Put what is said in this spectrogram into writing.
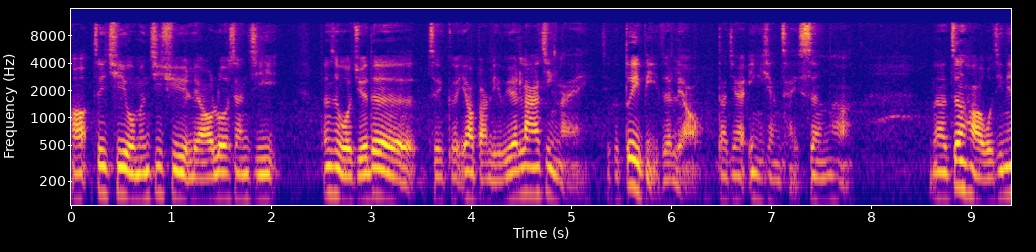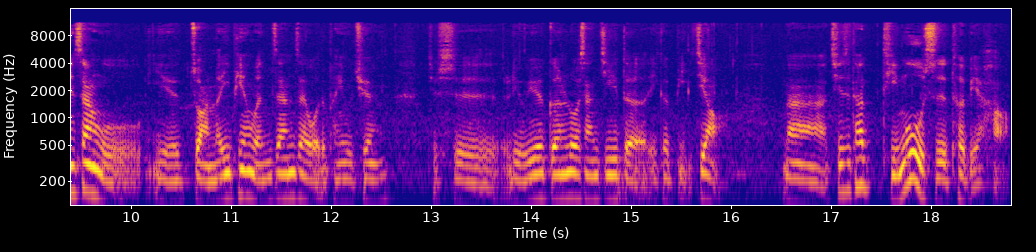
好，这期我们继续聊洛杉矶，但是我觉得这个要把纽约拉进来，这个对比着聊，大家印象才深哈。那正好我今天上午也转了一篇文章在我的朋友圈，就是纽约跟洛杉矶的一个比较。那其实它题目是特别好，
